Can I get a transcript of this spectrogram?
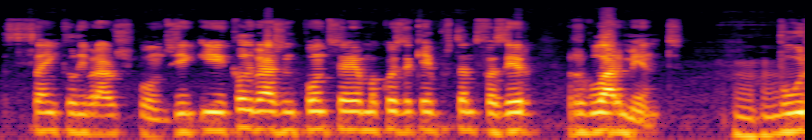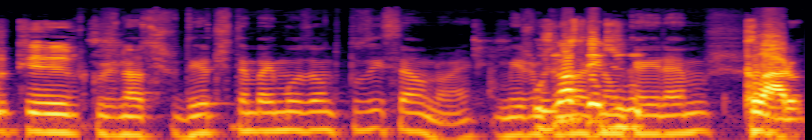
sem calibrar os pontos. E, e a calibragem de pontos é uma coisa que é importante fazer regularmente. Uhum. Porque... Porque os nossos dedos também mudam de posição, não é? Mesmo os que nossos nós dedos não queiramos. Claro,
